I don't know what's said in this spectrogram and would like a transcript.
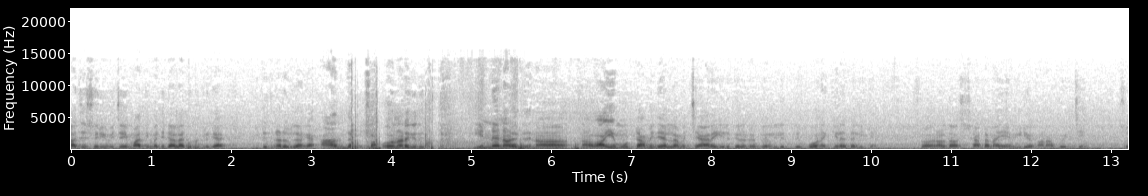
ராஜேஸ்வரியும் விஜய் மாற்றி மாற்றி டைலாக் விட்டுருக்க இதுக்கு நடுவில் தாங்க. அந்த சம்பவம் நடக்குது. என்ன நடக்குதுன்னா நான் வாயை மூட்டு அமைதியாக இல்லாமல் சேரை இழுக்கிற பேர் இழுத்து போன கீழே தள்ளிட்டேன். ஸோ அதனால தான் சடனாக என் வீடியோ காணாமல் போயிடுச்சு. ஸோ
